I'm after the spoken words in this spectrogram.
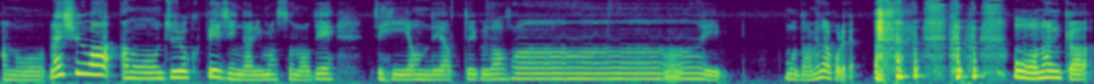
あの来週はあの16ページになりますので是非読んでやってください。もうダメだこれ もうなんか、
